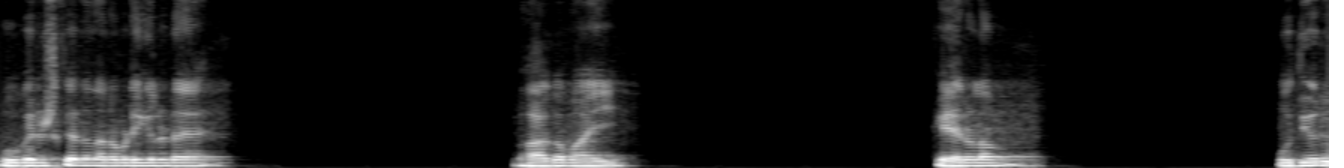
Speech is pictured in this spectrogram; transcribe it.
ഭൂപരിഷ്കരണ നടപടികളുടെ ഭാഗമായി കേരളം പുതിയൊരു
